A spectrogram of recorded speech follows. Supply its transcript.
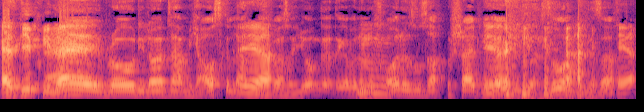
er ist Depri, ne? Ey, Bro, die Leute haben mich ausgelacht. Ja. Ich war so, Junge, Digga, wenn du eine Freundin suchst, sag Bescheid, wir Ja. helfen dir. So haben die gesagt. Ja.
